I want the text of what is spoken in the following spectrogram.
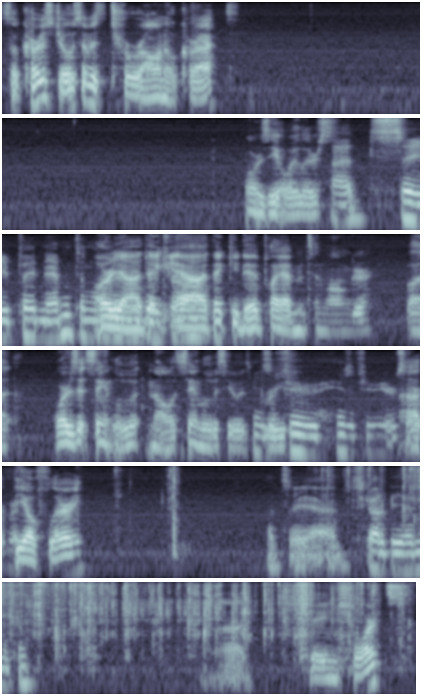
So Curtis Joseph is Toronto, correct? Or is he Oilers? I'd say he played in Edmonton. Or longer yeah, I he think yeah, I think he did play Edmonton longer, but or is it St. Louis? No, it's St. Louis. He was He's a brief. few. He's a few years Uh, there, Theo Fleury, I'd say yeah, it's got to be Edmonton. uh, Shane Schwartz.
